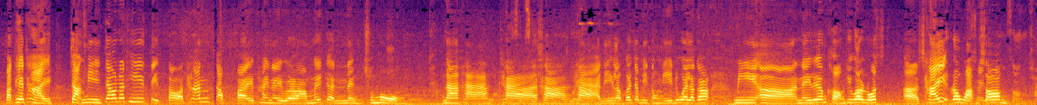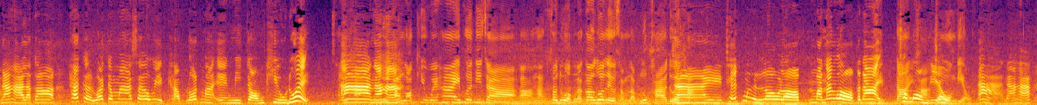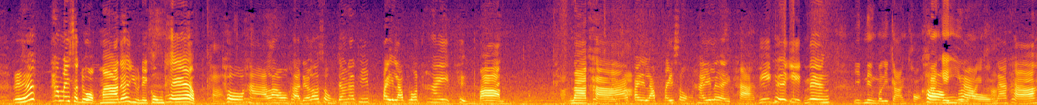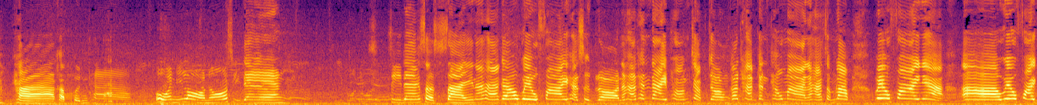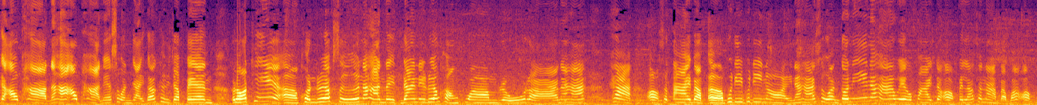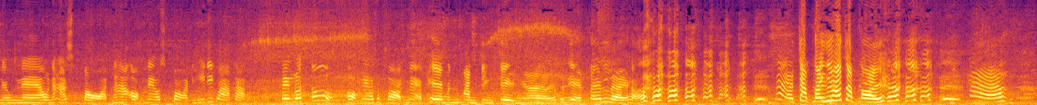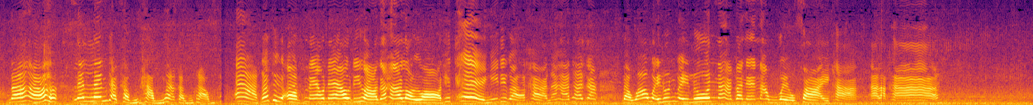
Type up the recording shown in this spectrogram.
ประเทศไทยจะมีเจ้าหน้าที่ติดต่อท่านกลับไปภายในเวลาไม่เกิน 1 ชั่วโมง นะคะค่ะค่ะค่ะอันนี้เราก็จะมีตรงนี้ด้วยแล้วก็มีเอ่อในเรื่องของที่ว่ารถเอ่อใช้ระหว่างซ่อมใช้ระหว่างซ่อมค่ะนะคะ แล้วก็ถ้าเกิดว่าจะมา service ขับรถมาเองมีจองคิวด้วยใช่ค่ะอ่านะคะมีการล็อกคิวไว้ให้เพื่อที่จะอ่าหาสะดวกแล้วก็รวดเร็วสำหรับลูกค้าด้วยใช่ค่ะเช็คหมื่นโลรอมานั่งรอก็ได้ได้ชั่วโมงค่ะเดียวชั่วโมงเดียวอ่านะคะหรือถ้าไม่สะดวกมาได้อยู่ในกรุงเทพค่ะโทรหาเราค่ะ เดี๋ยวเราส่งเจ้าหน้าที่ไปรับรถให้ถึงบ้าน ค่ะนะคะใช่ค่ะไปรับไปส่งให้เลยค่ะ นี่คืออีกหนึ่งอีกหนึ่งบริการของขทางอง AEY เราค่ะนะคะ ค่ะขอบคุณค่ะ โอ้อันนี้หล่อเนาะสีแดง สีแดงสดใสนะคะก็ Vellfire ค่ะสุดหล่อนะคะ ท่านใดพร้อมจับจองก็ทักกันเข้ามานะคะสำหรับ Vellfire เนี่ยอ่า Vellfire กับ Alphard นะคะ Alphard เนี่ยส่วนใหญ่ก็คือจะเป็นรถที่อ่าคนเลือกซื้อนะคะในได้ในเรื่องของความหรูหรานะคะ ค่ะ ออกสไตล์แบบเออผู้ดีผู้ดีหน่อยนะคะ ส่วนตัวนี้นะคะ Vellfire จะออกเป็นลักษณะแบบว่าออกแนวแนวนะคะสปอร์ตนะคะออกแนวสปอร์ตอย่างนี้ดีกว่าค่ะ เป็นรถตู้ออกแนวสปอร์ตแหมเพลงมันมันจริงๆอะคุณเอเต้นเลยค่ะแหมจับหน่อยสิคะจับหน่อยนะคะเล่นๆค่ะขำๆค่ะขำๆ ก็คือออกแนวแนวๆดีกว่านะคะ หล่อๆเท่ๆอย่างนี้ดีกว่าค่ะนะคะ ถ้าจะแบบว่าวัยรุ่นวัยรุ่นนะคะ ก็แนะนำเวลไฟค่ะเอาละค่ะ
